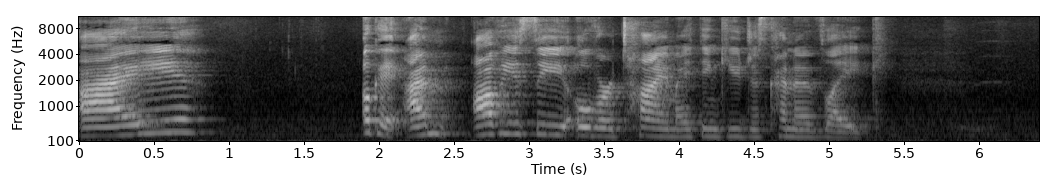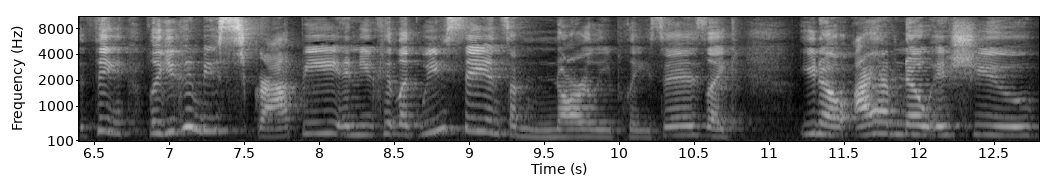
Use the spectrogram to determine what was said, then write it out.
I. Okay, I'm obviously over time, I think you just kind of like. Think like you can be scrappy and you can like we stay in some gnarly places. Like you know I have no issue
